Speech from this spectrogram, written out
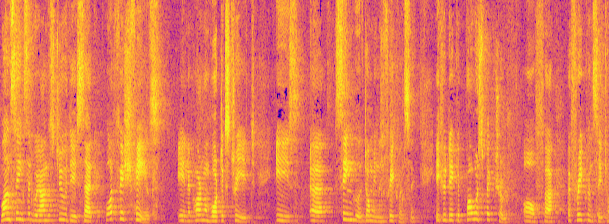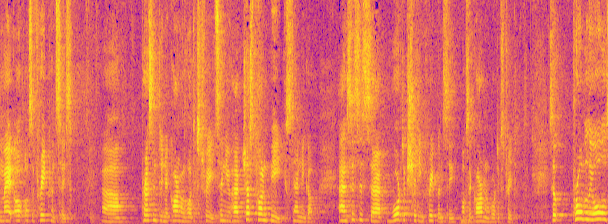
One thing that we understood is that what fish feels in a Karman vortex street is a single dominant frequency. If you take a power spectrum of uh, a frequency of the frequencies uh, present in a Karman vortex street, and you have just one peak standing up. And this is a vortex shedding frequency of the Karman vortex street. So probably all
